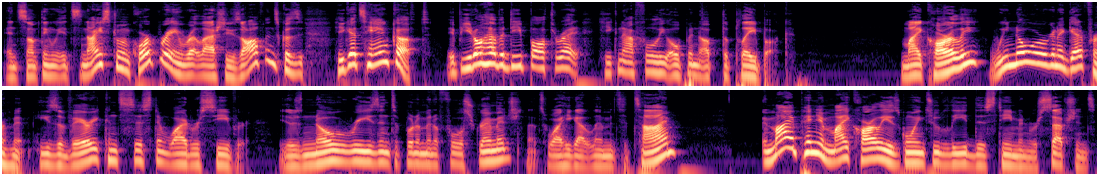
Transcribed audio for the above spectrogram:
And something it's nice to incorporate in Rhett Lashlee's offense because he gets handcuffed. If you don't have a deep ball threat, he cannot fully open up the playbook. Mike Harley, we know what we're going to get from him. He's a very consistent wide receiver. There's no reason to put him in a full scrimmage. That's why he got limited time. In my opinion, Mike Harley is going to lead this team in receptions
